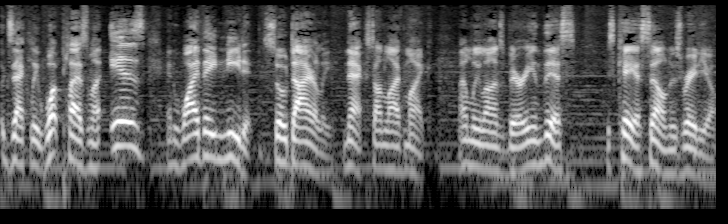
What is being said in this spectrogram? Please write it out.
exactly what plasma is and why they need it so direly next on Live Mic. I'm Lee Lonsberry, and this is KSL News Radio.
